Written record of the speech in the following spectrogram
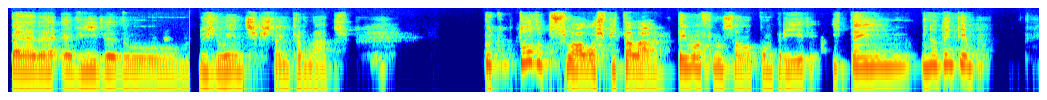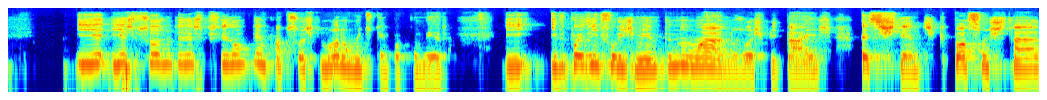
para a vida do, dos doentes que estão internados. Porque todo o pessoal hospitalar tem uma função a cumprir e, tem, e não tem tempo. E, e as pessoas muitas vezes precisam de tempo. Há pessoas que demoram muito tempo a comer. E, e, depois, infelizmente, não há nos hospitais assistentes que possam estar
